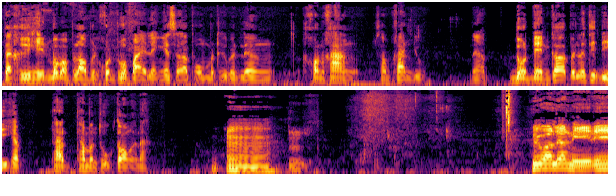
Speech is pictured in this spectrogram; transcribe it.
แต่คือเห็นว่าแบบเราเป็นคนทั่วไปอะไรเงี้ยสำหรับผมมันถือเป็นเรื่องค่อนข้างสำคัญอยู่นะครับโดดเด่นก็เป็นเรื่องที่ดีครับ ถ้าถ้ามันถูกต้องอะนะ อืมอืมพี่ว่าเรื่องนี้นี่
